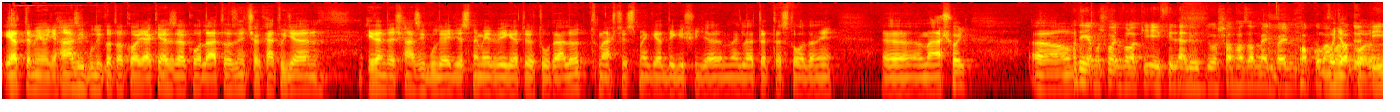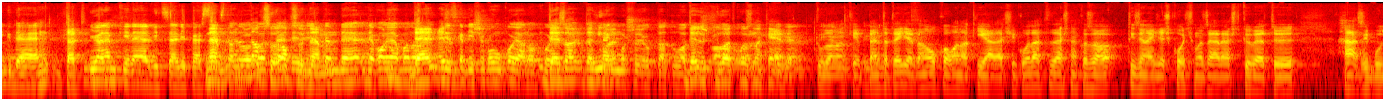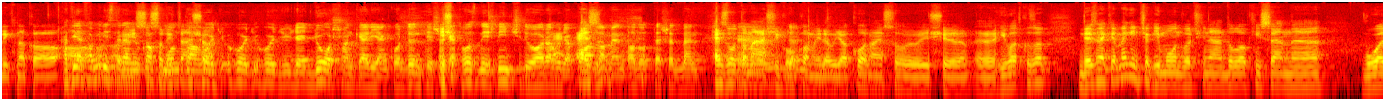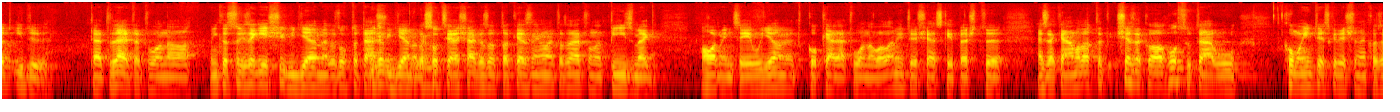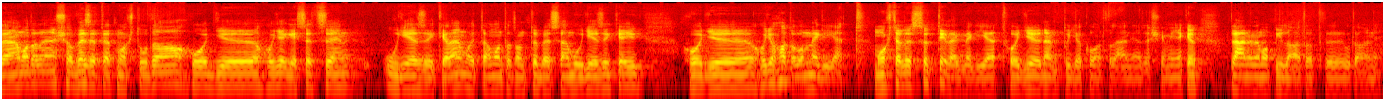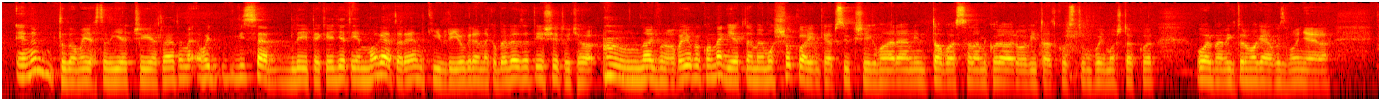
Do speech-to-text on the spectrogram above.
Értem én, hogy a házi bulikat akarják ezzel korlátozni, csak hát ugye egy rendes házi buli egyrészt nem ér véget 5 óra előtt, másrészt meg eddig is ugye meg lehetett ezt oldani máshogy. Hát igen, most vagy valaki éjfél előtt gyorsan hazamegy, vagy akkor már vagy akkor, ötig, de tehát, ja, nem kéne elviccelni persze nem, ezt a dolgot, abszolút, abszolút nem. De, de valójában de az intézkedések maguk olyanok, hogy ez a, de megmosolyogtatóak De ők hivatkoznak erre igen, tulajdonképpen. Igen. Tehát egyetlen oka van a kiállási korlátozásnak, az a 11-es kocsmazárást követő házi buliknak a Hát illetve a miniszterelnök azt mondta, hogy, hogy, hogy ugye gyorsan kell ilyenkor döntéseket és hozni, és nincs idő arra, hogy a parlament ez, adott esetben Ez volt a másik ok, amire ugye a kormányszóló is uh, hivatkozott. De ez nekem megint csak egy mondva csinált dolog, hiszen volt idő. Tehát lehetett volna, mint azt, hogy az egészségügyel, meg az oktatásügyel, meg a szociális ágazattal kezdeni, majd lehet volna 10 meg 30 év, ugye, akkor kellett volna valamit, és ehhez képest ezek elmaradtak. És ezek a hosszú távú komoly intézkedésének az elmaradása vezetett most oda, hogy, hogy egész egyszerűen úgy érzékelem, vagy talán mondhatom többes szám úgy érzékeljük, hogy, hogy a hatalom megijedt. Most először tényleg megijedt, hogy nem tudja kontrollálni az eseményeket, pláne nem a pillanatot uralni. Én nem tudom, hogy ezt az ijegységet látom, hogy visszalépek egyet, én magát a rendkívüli jogrendnek a bevezetését, hogyha nagy vonal vagyok, akkor megértem, mert most sokkal inkább szükség van rá, mint tavasszal, amikor arról vitatkoztunk, hogy most akkor Orbán Viktor magához vonja el a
